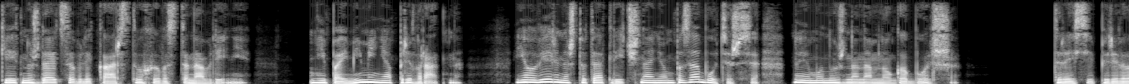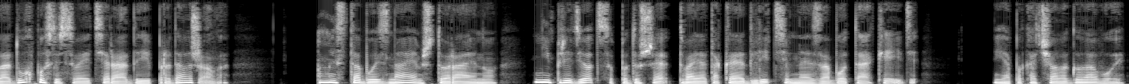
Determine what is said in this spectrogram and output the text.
Кейт нуждается в лекарствах и восстановлении. Не пойми меня превратно. Я уверена, что ты отлично о нем позаботишься, но ему нужно намного больше. Трейси перевела дух после своей тирады и продолжала. «Мы с тобой знаем, что Райну не придется по душе твоя такая длительная забота о Кейди». Я покачала головой.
